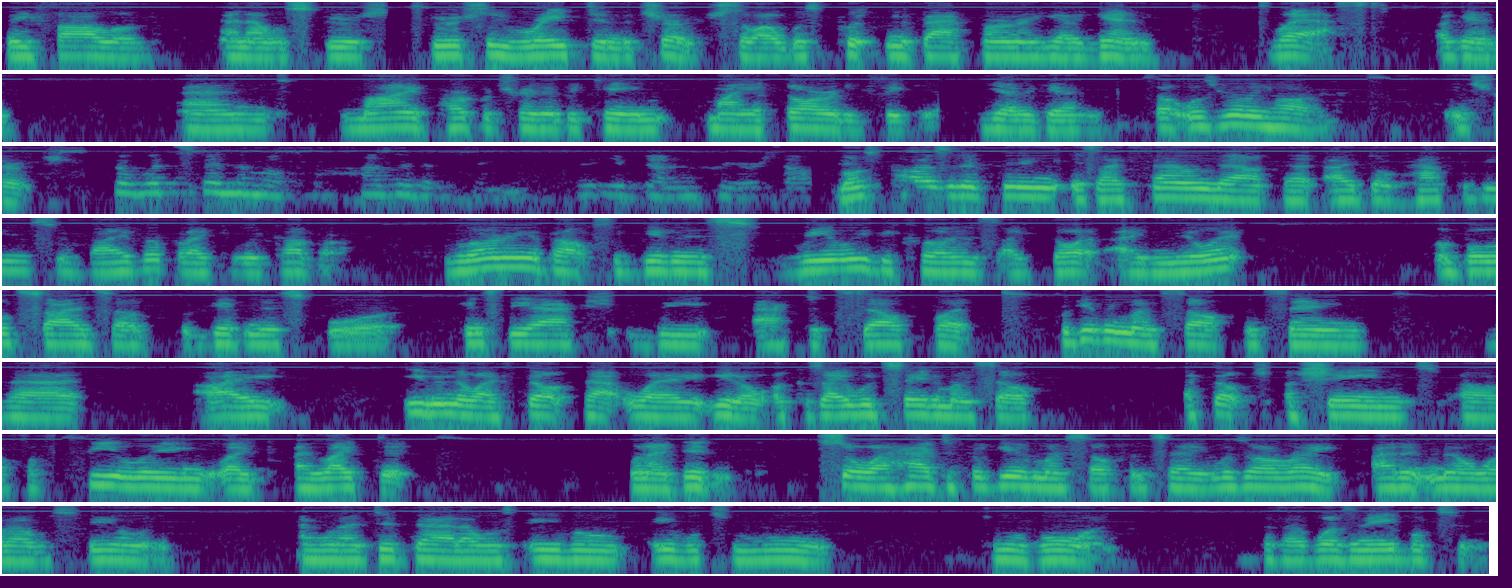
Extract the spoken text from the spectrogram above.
they followed and I was spiritually, spiritually raped in the church. So I was put in the back burner yet again, last again. And my perpetrator became my authority figure yet again. So it was really hard in church. So what's been the most positive thing that you've done for yourself? Most positive thing is I found out that I don't have to be a survivor, but I can recover. Learning about forgiveness really because I thought I knew it on both sides of forgiveness for against the act, the act itself, but forgiving myself and saying that I even though I felt that way, you know, because I would say to myself, I felt ashamed uh, for feeling like I liked it when I didn't. So I had to forgive myself and say it was all right. I didn't know what I was feeling. And when I did that, I was able able to move, to move on, because I wasn't able to.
